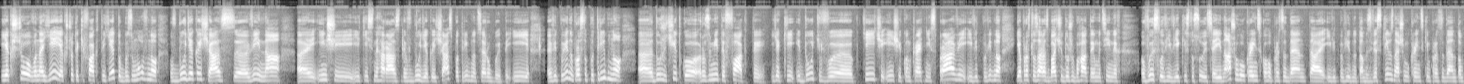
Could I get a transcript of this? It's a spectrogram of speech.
і якщо вона є, якщо такі факти є, то безумовно в будь-який час е, війна інші якісь негаразди в будь-який час потрібно це робити. І е, відповідно просто потрібно е, дуже чітко розуміти факти, які ідуть в е, тій чи іншій конкретній справі. І відповідно, я просто зараз бачу дуже багато емоційних. Висловів, які стосуються і нашого українського президента, і відповідно там зв'язків з нашим українським президентом.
